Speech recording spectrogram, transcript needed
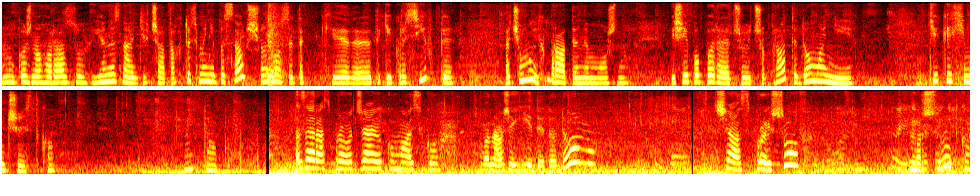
Ну, кожного разу, я не знаю, дівчата. Хтось мені писав, що носить такі, е, такі кросівки, а чому їх прати не можна? І ще й попереджують, що прати вдома ні. Тільки хімчистка. Ну так. А зараз проводжаю комаську. Вона вже їде додому. Час пройшов. Маршрутка.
